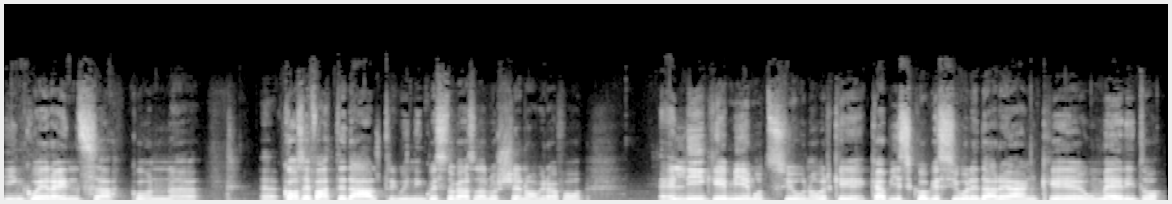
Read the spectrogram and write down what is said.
in coerenza con eh, cose fatte da altri, quindi in questo caso dallo scenografo, è lì che mi emoziono perché capisco che si vuole dare anche un merito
